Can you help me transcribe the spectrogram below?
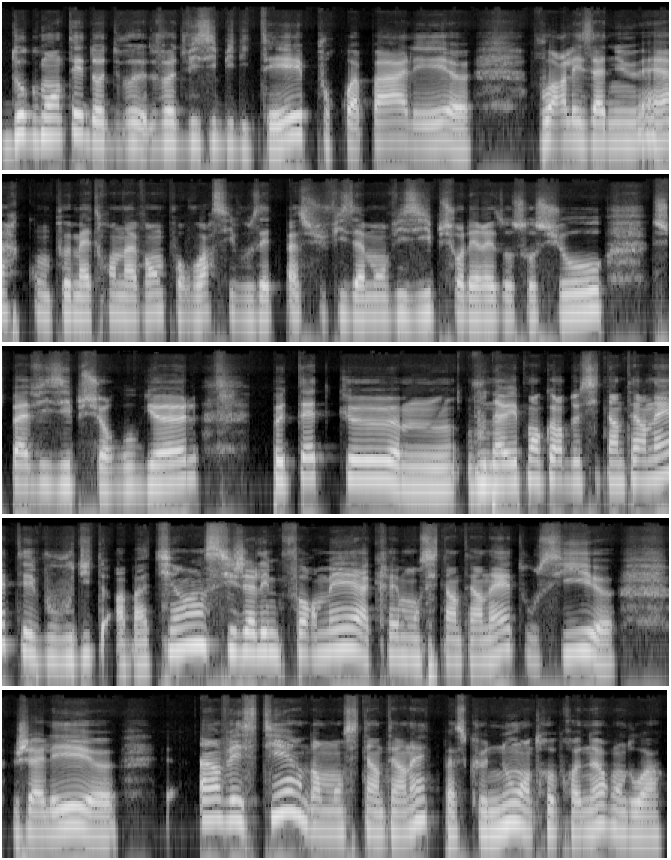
d'augmenter votre, visibilité. Pourquoi pas aller euh, voir les annuaires qu'on peut mettre en avant pour voir si vous n'êtes pas suffisamment visible sur les réseaux sociaux, pas visible sur Google peut-être que hum, vous n'avez pas encore de site internet et vous vous dites ah bah tiens si j'allais me former à créer mon site internet ou si euh, j'allais investir dans mon site internet parce que nous entrepreneurs on doit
